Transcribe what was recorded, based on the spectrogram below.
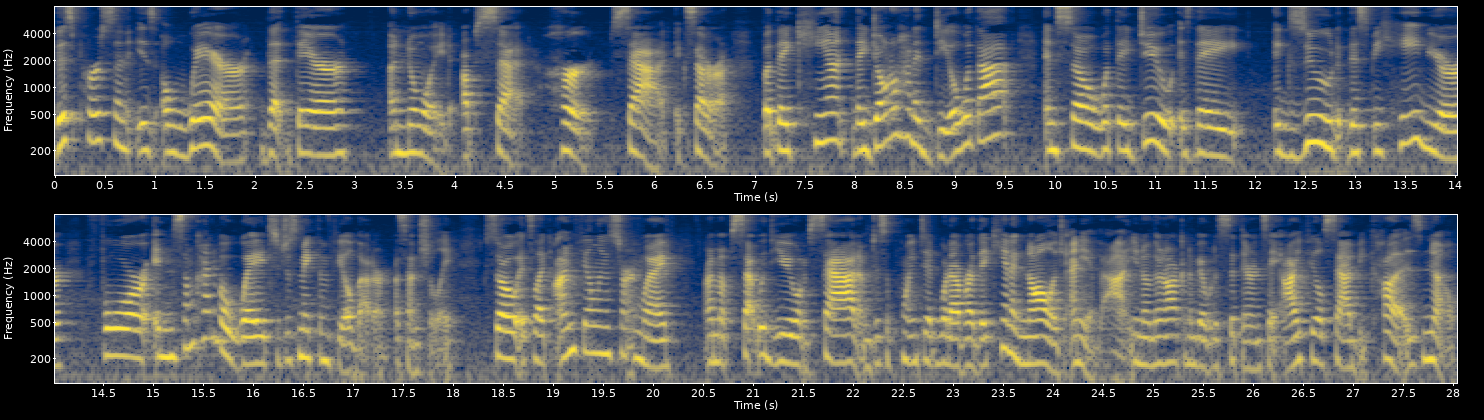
this person is aware that they're annoyed, upset, hurt, sad, etc. But they can't, they don't know how to deal with that. And so what they do is they exude this behavior for in some kind of a way to just make them feel better, essentially. So it's like I'm feeling a certain way. I'm upset with you, I'm sad, I'm disappointed, whatever. They can't acknowledge any of that. You know, they're not going to be able to sit there and say, I feel sad because. No,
